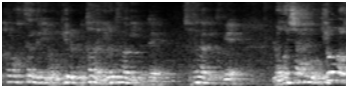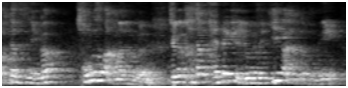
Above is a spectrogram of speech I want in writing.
한국 학생들이 연기를 못하나 이런 생각이 있는데 제 생각엔 그게 러시아 한국 이런 걸 갖다 쓰니까 정서가 안 맞는 거예요. 제가 가장 갈매기를 읽으면서 이해가 안 됐던 부분이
